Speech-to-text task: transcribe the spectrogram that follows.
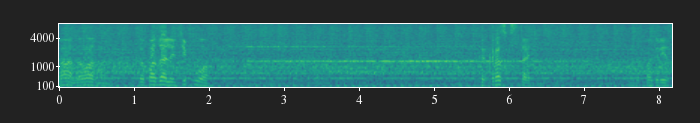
А, да ладно. Попадали тепло. Как раз, кстати. Погреться.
